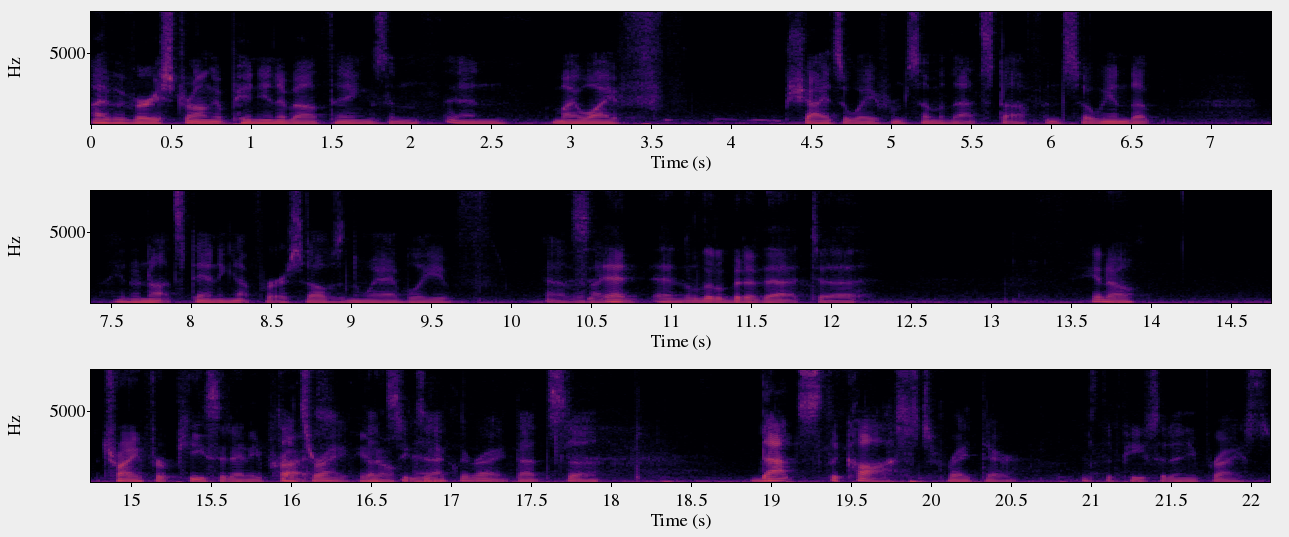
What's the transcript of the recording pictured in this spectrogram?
I have a very strong opinion about things, and and my wife shies away from some of that stuff, and so we end up, you know, not standing up for ourselves in the way I believe. Uh, that I- and and a little bit of that uh, you know, trying for peace at any price. That's right. You That's know? exactly right. That's uh, that's the cost right there. Is the peace at any price.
